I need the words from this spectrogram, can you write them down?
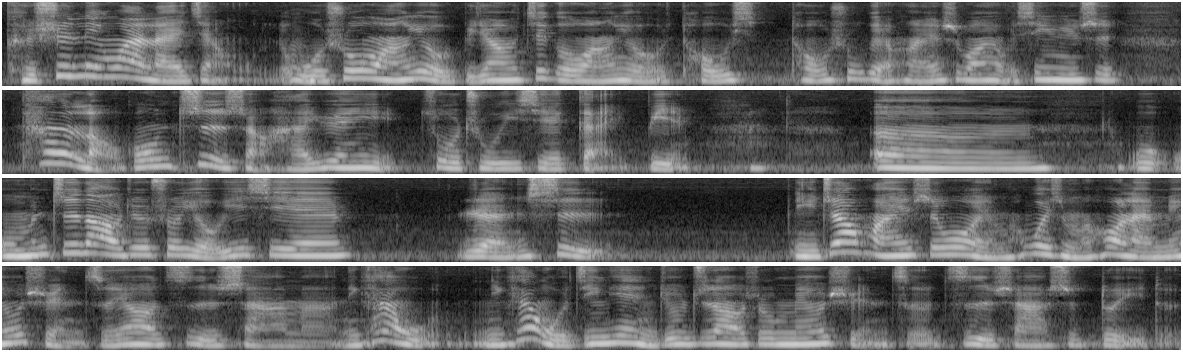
可是另外来讲，我说网友比较这个网友投投书给黄医师网友幸运是，她的老公至少还愿意做出一些改变。嗯，我我们知道，就是说有一些人是你知道黄医师为为什么后来没有选择要自杀吗？你看我，你看我今天你就知道说没有选择自杀是对的。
